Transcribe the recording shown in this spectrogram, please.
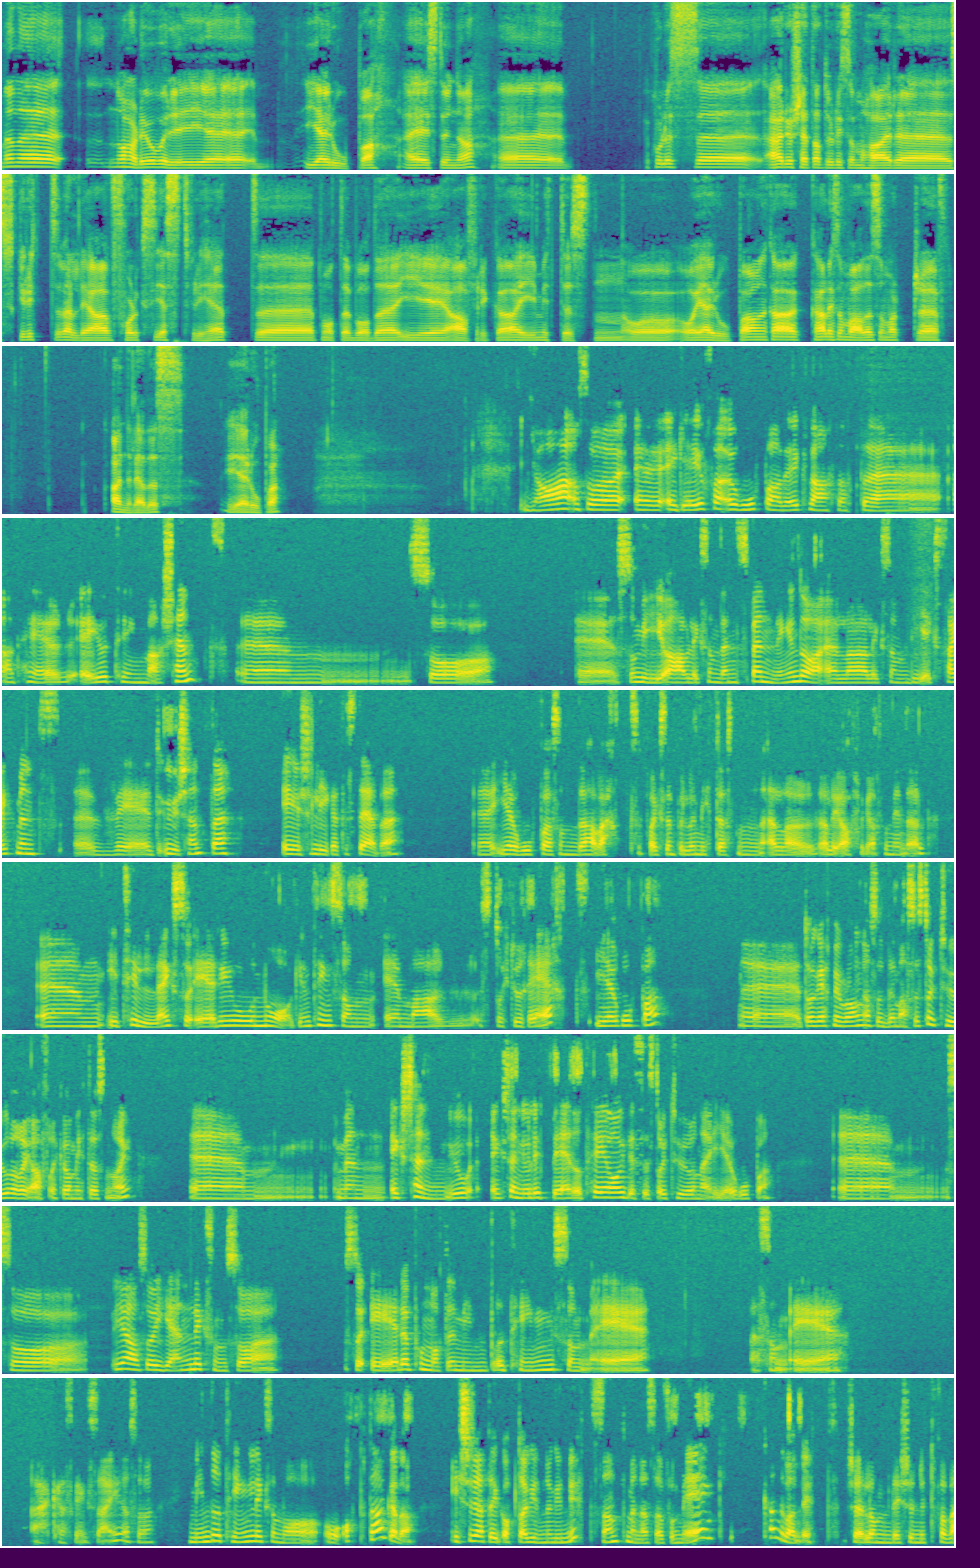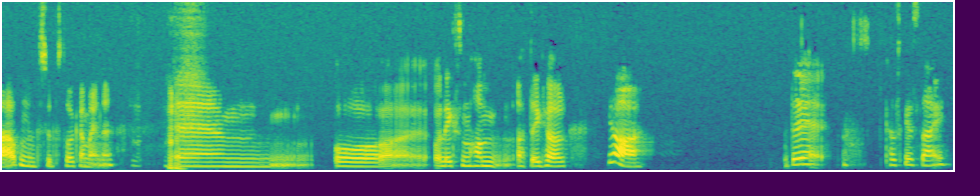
Men eh, nå har det jo vært i, eh, i Europa ei stund nå. Eh, hvordan eh, Jeg har jo sett at du liksom har eh, skrytt veldig av folks gjestfrihet, eh, på en måte både i Afrika, i Midtøsten og, og i Europa. Men hva, hva liksom var det som ble annerledes i Europa? Ja, altså jeg er jo fra Europa, og det er klart at, at her er jo ting mer kjent. Så eh, så mye av liksom, den spenningen, da, eller liksom de excitements eh, ved det ukjente, er ikke like til stede eh, i Europa som det har vært f.eks. i Midtøsten eller, eller, i Afrika, for min del. I tillegg så er det jo noen ting som er mer strukturert i Europa. don't get me wrong, altså det er masse strukturer i Afrika og Midtøsten òg. Um, men jeg kjenner, jo, jeg kjenner jo litt bedre til òg disse strukturene i Europa. Um, så ja, så igjen liksom så, så er det på en måte mindre ting som er Som er eh, Hva skal jeg si? Altså mindre ting liksom å, å oppdage, da. Ikke det at jeg oppdager noe nytt, sant? men altså for meg kan det være nytt. Selv om det ikke er nytt for verden, hvis du forstår hva jeg mener. Um, og, og liksom han, at jeg har Ja. Det Hva skal jeg si?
